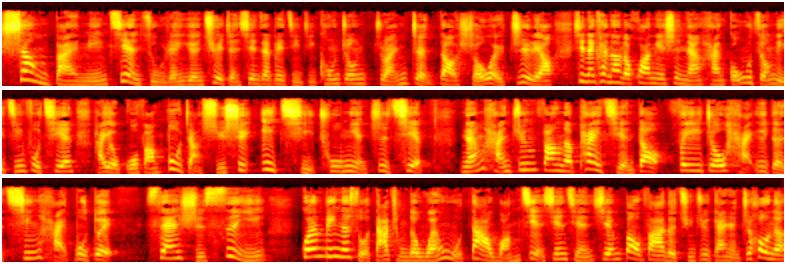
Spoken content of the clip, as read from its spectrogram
上百名舰组人员确诊，现在被紧急空中转诊到首尔治疗。现在看到的画面是南韩国务总理金富谦，还有国防部长徐旭一起出面致歉。南韩军方呢派遣到非洲海域的青海部队三十四营官兵呢所搭乘的文武大王舰，先前先爆发的群聚感染之后呢，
